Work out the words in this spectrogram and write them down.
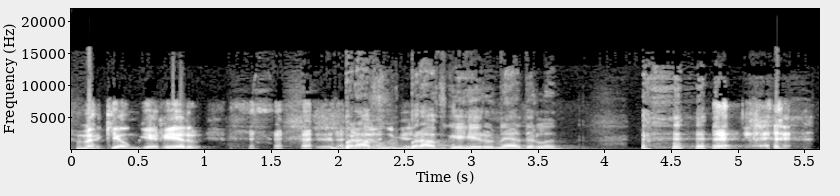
Como é que é? Um guerreiro. É, bravo, guerreiro. bravo guerreiro Netherland.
